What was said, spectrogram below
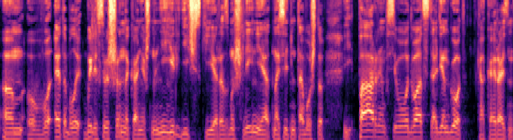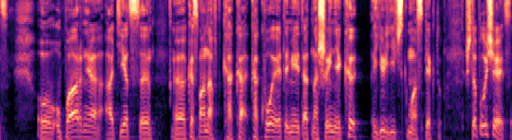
это были совершенно, конечно, не юридические размышления относительно того, что парням всего 21 год, какая разница. У парня отец космонавт, какое это имеет отношение к юридическому аспекту. Что получается?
